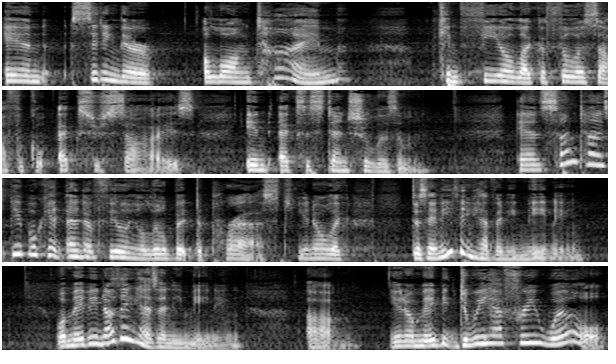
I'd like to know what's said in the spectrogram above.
And sitting there a long time can feel like a philosophical exercise in existentialism. And sometimes people can end up feeling a little bit depressed, you know, like, does anything have any meaning? Well, maybe nothing has any meaning. Um, you know, maybe do we have free will?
